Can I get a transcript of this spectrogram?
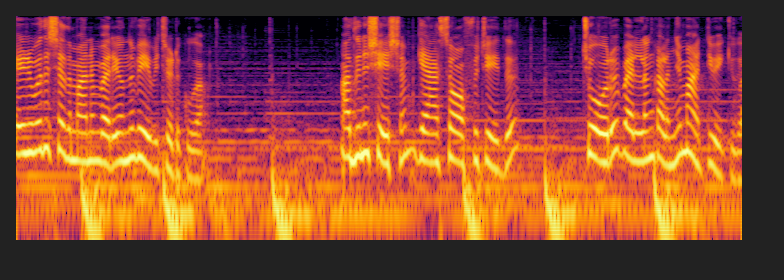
എഴുപത് ശതമാനം വരെ ഒന്ന് വേവിച്ചെടുക്കുക. അതിനുശേഷം ഗ്യാസ് ഓഫ് ചെയ്ത് ചോറ് വെള്ളം കളഞ്ഞ് മാറ്റി വയ്ക്കുക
